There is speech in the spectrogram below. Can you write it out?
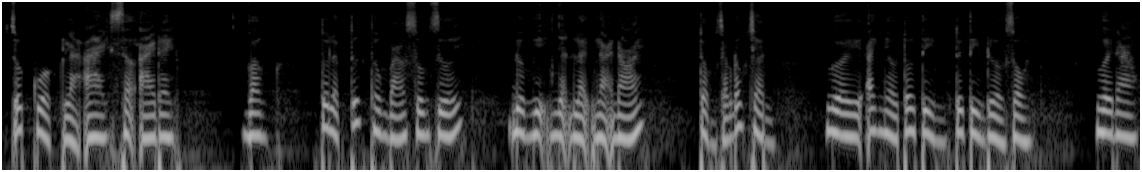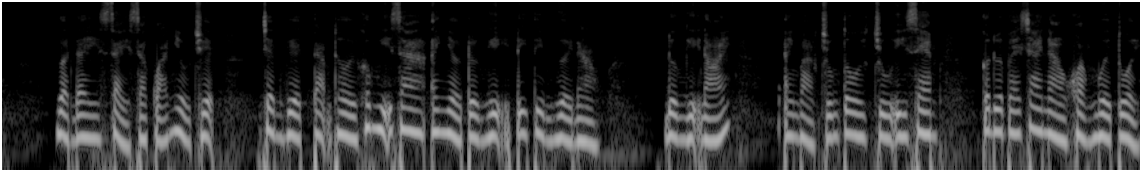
Rốt cuộc là ai, sợ ai đây? Vâng tôi lập tức thông báo xuống dưới. Đường nghị nhận lệnh lại nói, tổng giám đốc Trần, người anh nhờ tôi tìm tôi tìm được rồi. Người nào? Gần đây xảy ra quá nhiều chuyện. Trần Việt tạm thời không nghĩ ra anh nhờ đường nghị đi tìm người nào. Đường nghị nói, anh bảo chúng tôi chú ý xem có đứa bé trai nào khoảng 10 tuổi.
